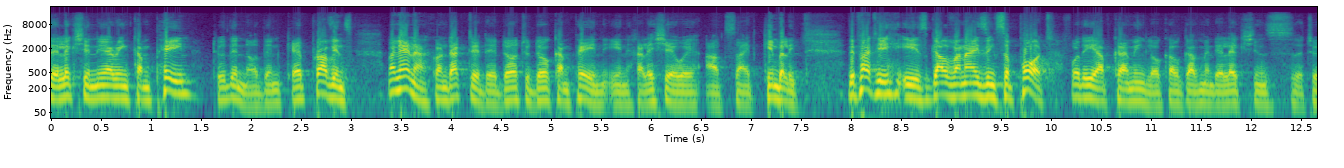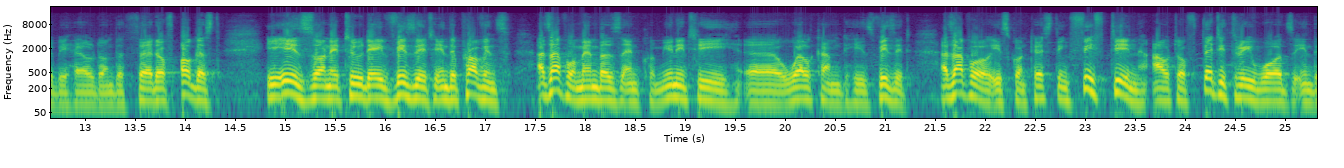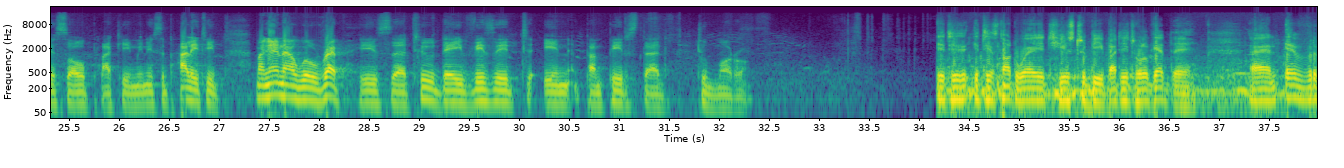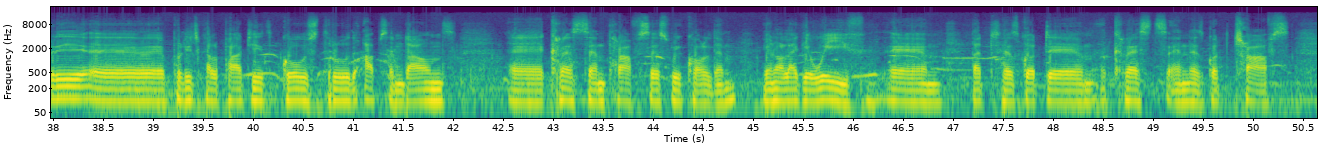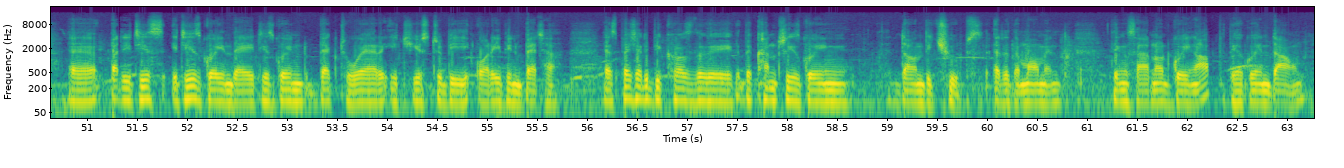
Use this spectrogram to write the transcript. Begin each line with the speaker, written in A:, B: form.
A: electioneering campaign to the Northern Cape province. Mangena conducted a door-to-door campaign in Galeshewe outside Kimberley. The party is galvanizing support for the upcoming local government elections to be held on the 3rd of August. He is on a two-day visit in the province. Azapo members and community uh, welcomed his visit. Azapo is contesting 15 out of 33 wards in the Sol Plaatje municipality. Mangena will rep his uh, two-day visit in Pampierstad tomorrow.
B: It is, it is not where it used to be, but it will get there. And every uh, political party goes through the ups and downs, uh, crests and troughs, as we call them. You know, like a wave um, that has got um, crests and has got troughs. Uh, but it is it is going there. It is going back to where it used to be, or even better. Especially because the the country is going down the tubes at the moment. Things are not going up; they are going down.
